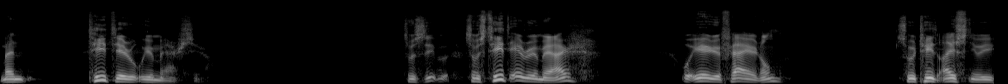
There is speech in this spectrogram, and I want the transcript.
Men tid er i mer, sier han. Så hvis, så hvis tid er i mer, og er i færen, så er tid eisen i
